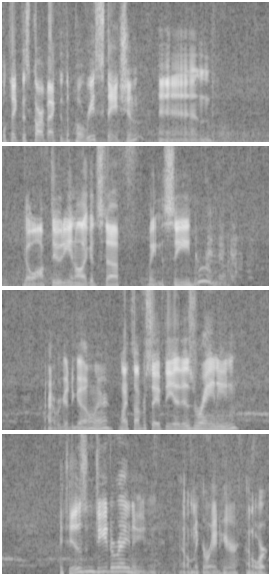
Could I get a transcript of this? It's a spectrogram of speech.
we'll take this car back to the police station and go off duty and all that good stuff. Waiting to see. Woo. All right, we're good to go there. Lights on for safety. It is raining. It is indeed raining. I'll make it right here. That'll work.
